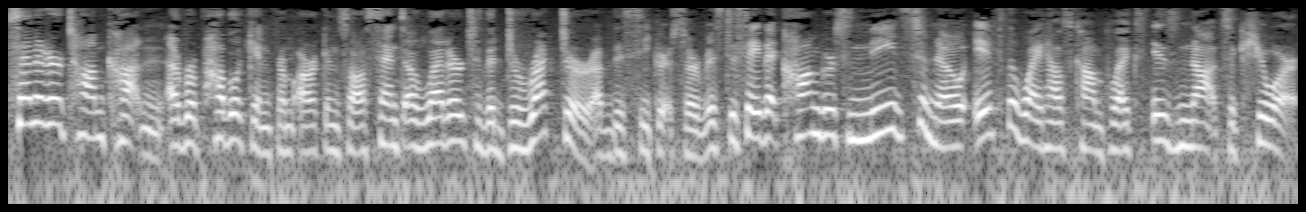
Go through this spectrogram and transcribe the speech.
Senator Tom Cotton, a Republican from Arkansas, sent a letter to the director of the Secret Service to say that Congress needs to know if the White House complex is not secure.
